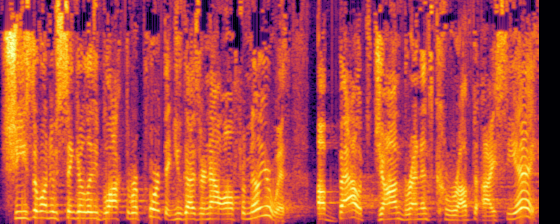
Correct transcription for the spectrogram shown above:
She's the one who singularly blocked the report that you guys are now all familiar with about John Brennan's corrupt ICA.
